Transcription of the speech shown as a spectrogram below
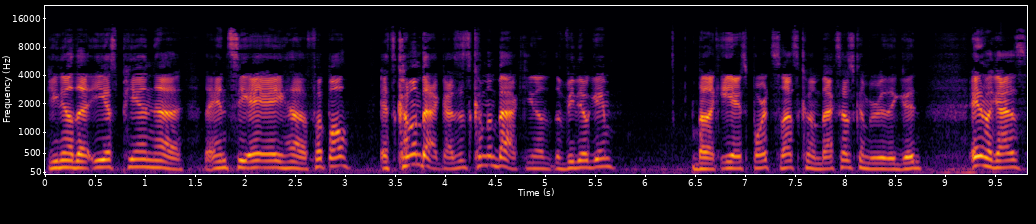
do you know that ESPN, uh, the NCAA uh, football, it's coming back, guys. It's coming back. You know, the video game, but like EA Sports, so that's coming back. So that's gonna be really good. Anyway, guys,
